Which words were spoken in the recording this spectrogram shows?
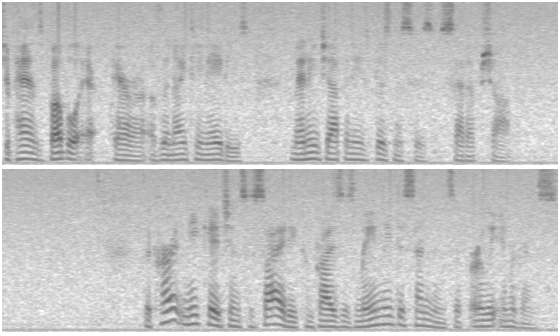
Japan's bubble era of the 1980s, many Japanese businesses set up shop. The current Nikkei-jin society comprises mainly descendants of early immigrants.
